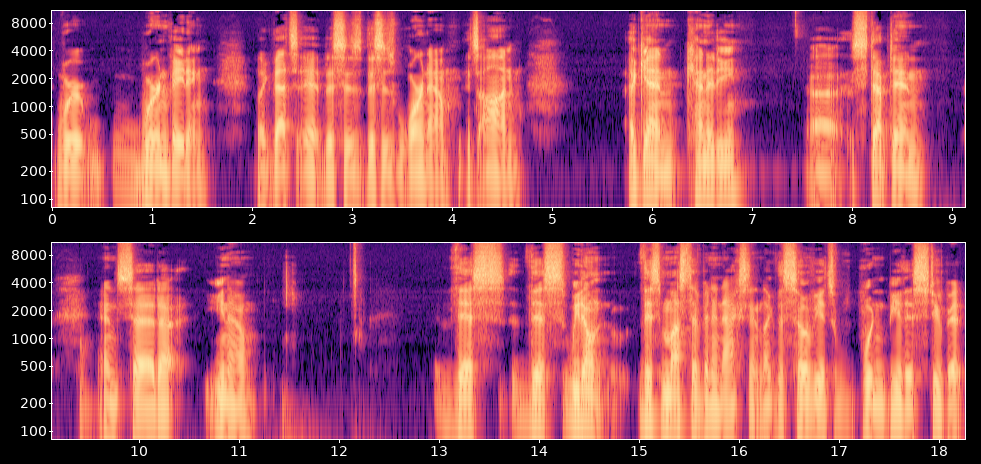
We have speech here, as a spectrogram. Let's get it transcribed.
we're we're invading. Like that's it. This is this is war now. It's on. Again, Kennedy uh, stepped in and said, uh, you know, this this we don't this must have been an accident. Like the Soviets wouldn't be this stupid.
